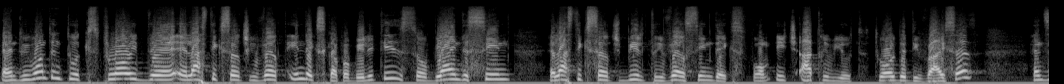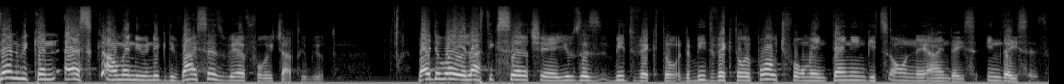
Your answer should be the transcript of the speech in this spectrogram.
And we wanted to exploit the Elasticsearch revert index capabilities. So behind the scene, Elasticsearch built reverse index from each attribute to all the devices. And then we can ask how many unique devices we have for each attribute. By the way, Elasticsearch uh, uses bit vector, the bit vector approach for maintaining its own uh, indices.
